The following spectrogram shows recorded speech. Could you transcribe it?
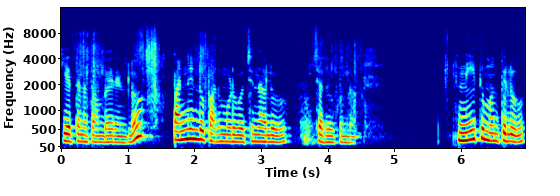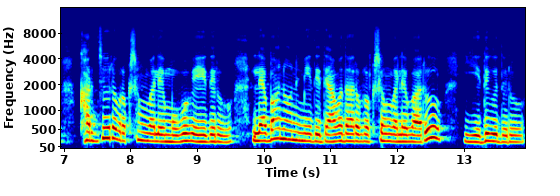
కీర్తన తొంభై రెండులో పన్నెండు పదమూడు వచనాలు చదువుకుందాం. నీతిమంతులు ఖర్జూర వృక్షం వలె మువ్వు వేయుదురు. లెబానోని మీది దేవదారు వృక్షం వలె వారు ఎదుగుదురు.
